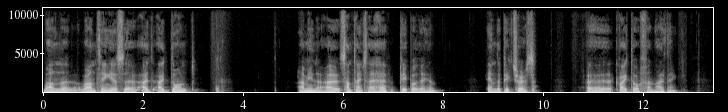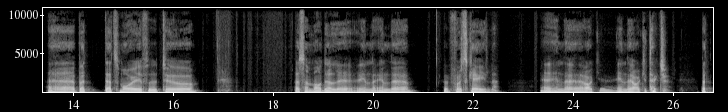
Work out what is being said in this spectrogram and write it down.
one one thing is uh, I I don't. I mean, uh, sometimes I have people in in the pictures. Uh, quite often, I think, uh, but that's more if to as a model uh, in in the for scale in the in the architecture. But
